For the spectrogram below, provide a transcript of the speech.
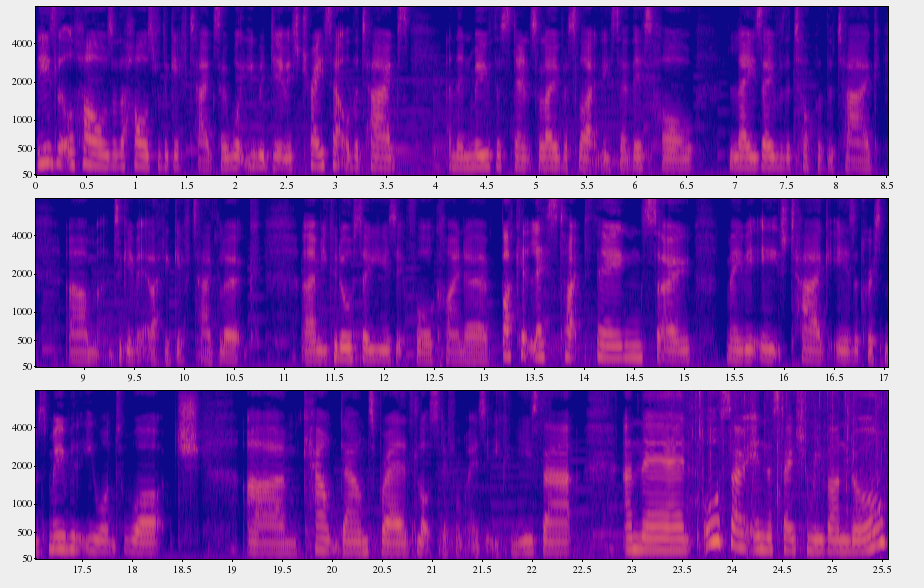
These little holes are the holes for the gift tag. So what you would do is trace out all the tags and then move the stencil over slightly so this hole lays over the top of the tag um, to give it like a gift tag look. Um, you could also use it for kind of bucket list type things. So maybe each tag is a Christmas movie that you want to watch um, countdown spreads, lots of different ways that you can use that. And then also in the stationery bundle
